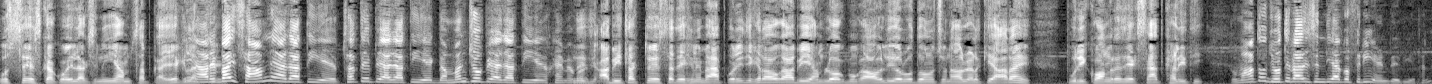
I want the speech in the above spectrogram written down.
उससे इसका कोई लक्ष्य नहीं है हम सबका एक लक्ष्य अरे भाई सामने आ जाती है सतह पे आ जाती है एकदम मंचों पे आ जाती है खेमेबाजी। नहीं, अभी तक तो ऐसा देखने में आपको नहीं दिख रहा होगा। अभी हम लोग मुगावली और वो दोनों चुनाव लड़के आ रहे हैं। पूरी कांग्रेस एक साथ खड़ी थी। तो वहाँ तो ज्योतिरादित्य सिंधिया को फ्री एंड दे दिया था ना।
